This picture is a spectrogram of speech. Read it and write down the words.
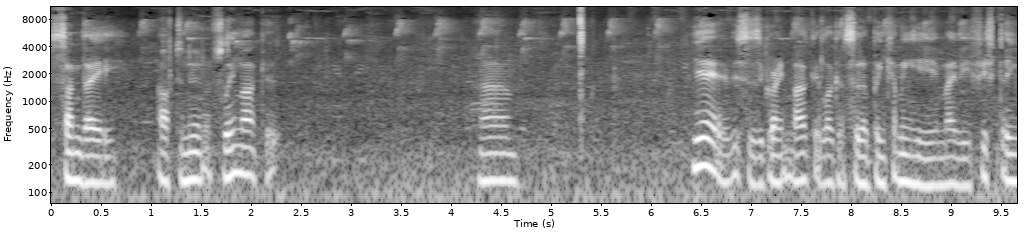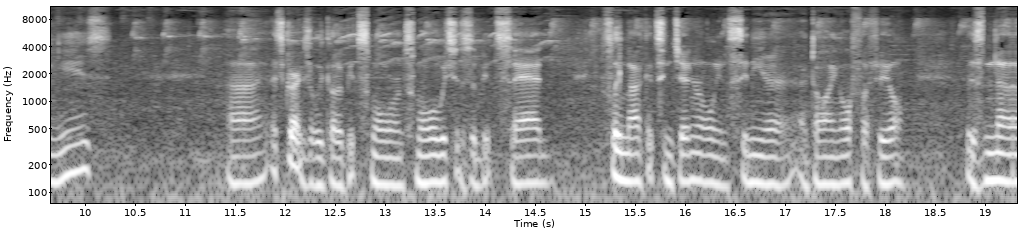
Sunday afternoon at flea market. Um, yeah, this is a great market. Like I said, I've been coming here maybe 15 years. Uh, it's gradually got a bit smaller and smaller, which is a bit sad. Flea markets in general in Sydney are, are dying off, I feel there's no,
